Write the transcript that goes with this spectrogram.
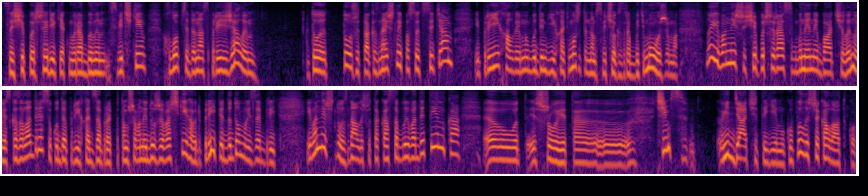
Це ще перший рік, як ми робили свічки. Хлопці до нас приїжджали, то теж так знайшли по соцсетям і приїхали. Ми будемо їхати. Можете нам свічок зробити? Можемо. Ну і вони ще, перший раз мене не бачили. Ну я сказала адресу, куди приїхати забрати, тому що вони дуже важкі. Говорю, приїдьте додому і заберіть. І вони ж ну, знали, що така особлива дитинка. е, От що це, е, чимсь віддячити йому, купили шоколадку.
